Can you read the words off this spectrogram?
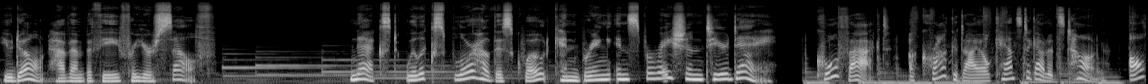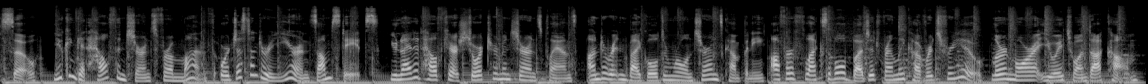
you don't have empathy for yourself. Next, we'll explore how this quote can bring inspiration to your day. Cool fact a crocodile can't stick out its tongue. Also, you can get health insurance for a month or just under a year in some states. United Healthcare short term insurance plans, underwritten by Golden Rule Insurance Company, offer flexible, budget friendly coverage for you. Learn more at uh1.com.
